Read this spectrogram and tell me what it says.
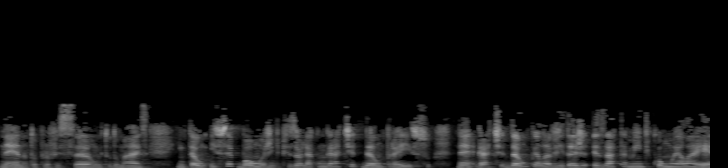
né, na tua profissão e tudo mais. Então, isso é bom, a gente precisa olhar com gratidão para isso, né? Gratidão pela vida exatamente como ela é,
